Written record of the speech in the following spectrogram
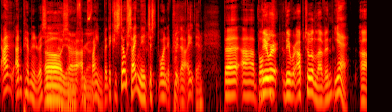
I, I I'm permanent resident, Oh, now, yeah, so I I'm fine. But they could still sign me. Just want to put that out there. But uh, Bobby, They were they were up to eleven. yeah, Uh,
